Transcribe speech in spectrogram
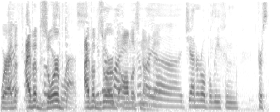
where I've I've I've absorbed less. I've You absorbed my- almost you know none my, of it. Uh, general belief in first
